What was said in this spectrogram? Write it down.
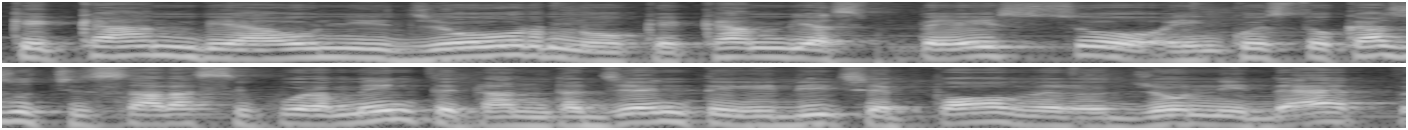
che cambia ogni giorno, che cambia spesso e in questo caso ci sarà sicuramente tanta gente che dice povero Johnny Depp,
